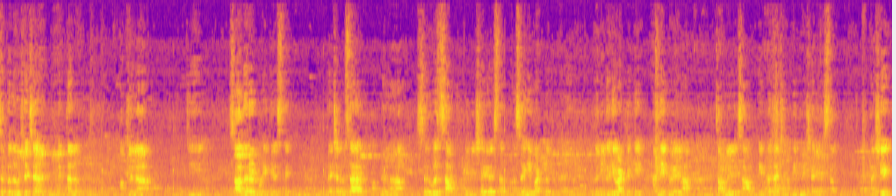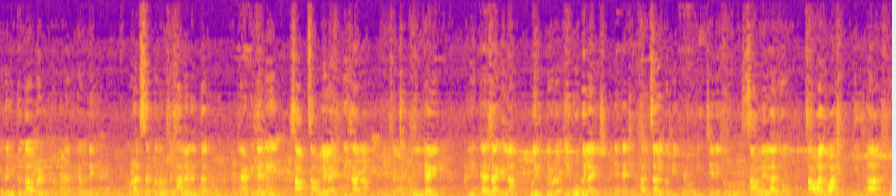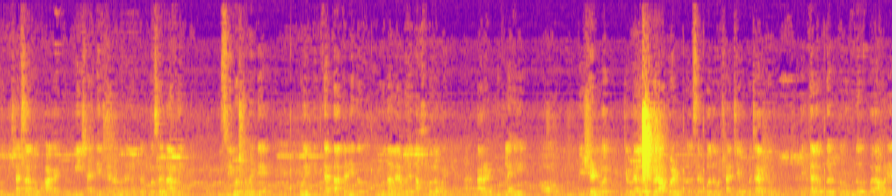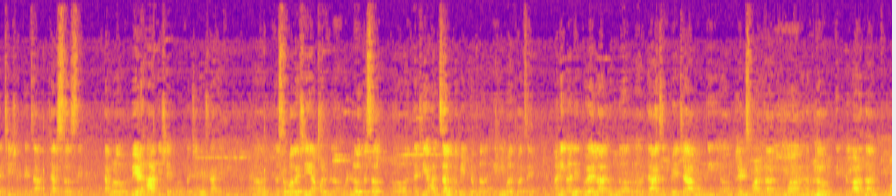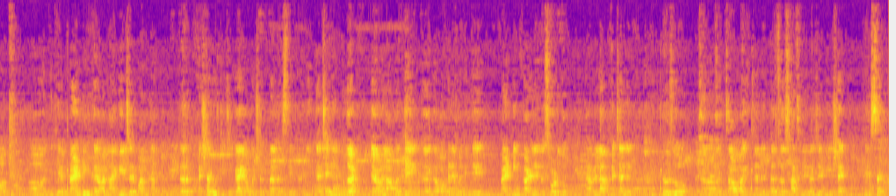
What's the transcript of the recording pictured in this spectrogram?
सर्पदंशाच्या निमित्तानं आपल्याला जी साधारण माहिती असते त्याच्यानुसार आपल्याला सर्वच साप हे विषारी असतात असंही वाटतं. कधी कधी वाटतं की अनेक वेळेला चावलेले साप हे कदाचित तीन विषारी असतात. असे गृहितक आपण मनात घेऊ नये. मुळात सर्पदंश झाल्यानंतर ज्या ठिकाणी साप चावलेला आहे ती जागा स्वच्छ धुवून घ्यावी. आणि त्या जागेला होईल तेवढं इमोबिलायझेशन म्हणजे त्याची हालचाल कमी ठेवावी जेणेकरून चावलेला जो चावा जो आहे तिथला जो विषाचा जो भाग आहे तो विष आहे ते शरीरामध्ये लवकर पसरणार नाही. दुसरी गोष्ट म्हणजे होईल तितक्या तातडीनं रुग्णालयामध्ये दाखवलं पाहिजे. कारण कुठल्याही पेशंटवर जेवढ्या लवकर आपण सर्पदंशाचे उपचार करू तितक्या लवकर तो रुग्ण बरा होण्याची शक्यता जास्त असते. त्यामुळं वेळ हा अतिशय महत्वाची गोष्ट आहे. जसं मगाशी आपण म्हणलं म्हणलो तसं त्याची हालचाल कमी ठेवणं हेही महत्वाचं आहे. आणि अनेक वेळेला रुग्ण त्या जखमेच्या भोवती प्लेट्स मारतात किंवा रक्त तिथं गाळतात किंवा तिथे बँडिंग किंवा लायगेचर बांधतात. तर अशा गोष्टीची काय आवश्यकता नसते आणि त्याच्यानी उलट ज्यावेळेला आपण ते दवाखान्यामध्ये ते बँडिंग काढलेलं सोडतो त्यावेळेला अचानक तिथं जो अ, चावा घेतल्यानंतरचं साचलेलं जे विष आहे ते सट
